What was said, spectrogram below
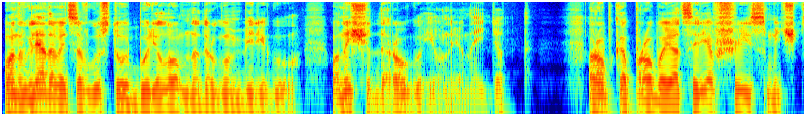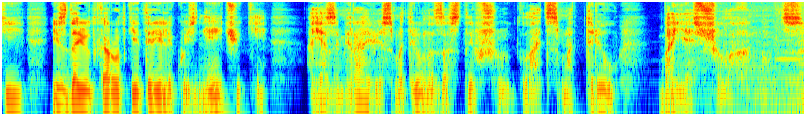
Он вглядывается в густую бурелом на другом берегу. Он ищет дорогу, и он ее найдет. Робко пробуя оцаревшие смычки, издают короткие трели кузнечики, а я замираю и смотрю на застывшую гладь, смотрю, боясь шелохнуться.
